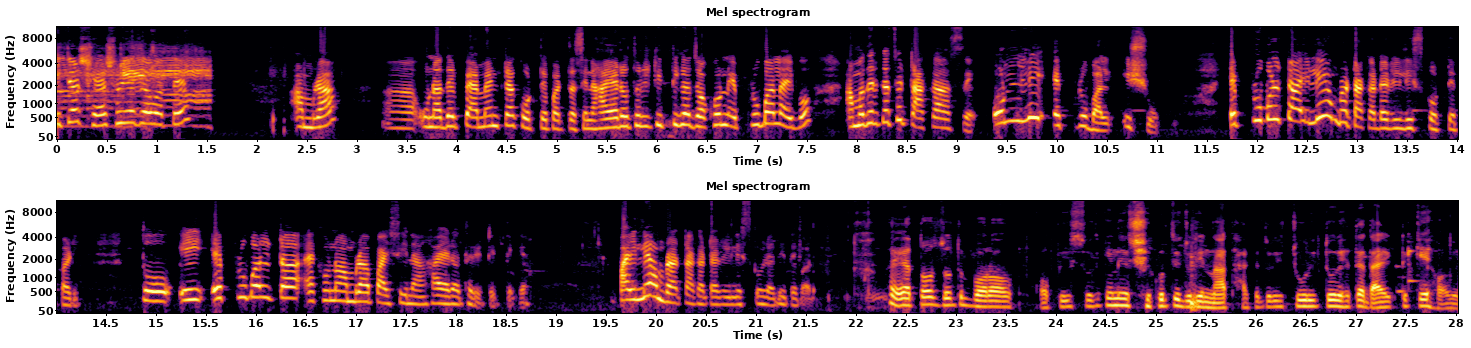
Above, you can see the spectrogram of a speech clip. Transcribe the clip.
এটা শেষ হয়ে যাওয়াতে আমরা ওনাদের পেমেন্টটা করতে পারতেছি না। হায়ার অথরিটির থেকে যখন অ্যাপ্রুভাল আইব, আমাদের কাছে টাকা আছে। অনলি অ্যাপ্রুভাল ইস্যু অ্যাপ্রুভালটা আইলে আমরা টাকাটা রিলিজ করতে পারি। তো এই অ্যাপ্রুভালটা এখনও আমরা পাইছি না হায়ার অথরিটির থেকে। পাইলে আমরা টাকাটা রিলিজ করে দিতে পারব। এত যদি বড় অফিস যদি কিনে সিকিউরিটি যদি না থাকে, যদি চুরি টুরি হতে ডাইরেক্ট কে হবে?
